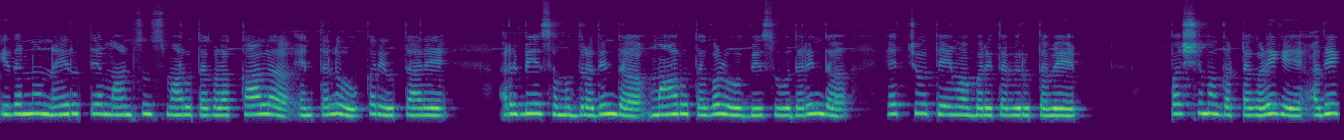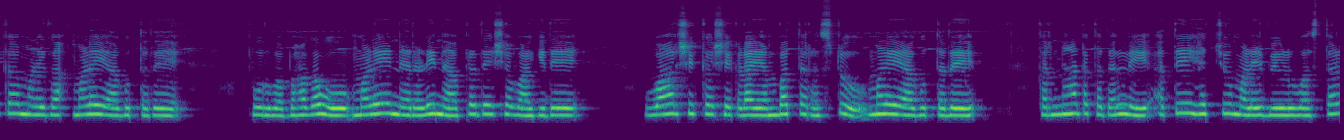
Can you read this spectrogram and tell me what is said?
ಇದನ್ನು ನೈಋತ್ಯ ಮಾನ್ಸೂನ್ ಮಾರುತಗಳ ಕಾಲ ಎಂತಲೂ ಕರೆಯುತ್ತಾರೆ. ಅರಬ್ಬಿ ಸಮುದ್ರದಿಂದ ಮಾರುತಗಳು ಬೀಸುವುದರಿಂದ ಹೆಚ್ಚು ತೇಮಭರಿತವಿರುತ್ತವೆ ಪಶ್ಚಿಮ ಘಟ್ಟಗಳಿಗೆ ಅಧಿಕ ಮಳೆಗ, ಮಳೆಯಾಗುತ್ತದೆ. ಪೂರ್ವ ಭಾಗವು ಮಳೆ ನೆರಳಿನ ಪ್ರದೇಶವಾಗಿದೆ. ವಾರ್ಷಿಕ ಶೇಕಡ ಎಂಬತ್ತರಷ್ಟು ಮಳೆಯಾಗುತ್ತದೆ. ಕರ್ನಾಟಕದಲ್ಲಿ ಅತಿ ಹೆಚ್ಚು ಮಳೆ ಬೀಳುವ ಸ್ಥಳ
